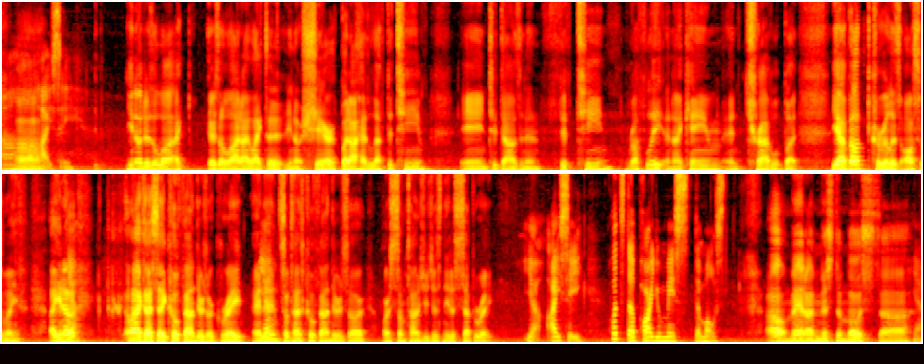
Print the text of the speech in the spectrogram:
ah, uh, I see. You know, there's a lot. I, there's a lot I like to you know share, but I had left the team in 2015 roughly, and I came and traveled. But yeah, about Korilla is awesome. I, I you know. Yeah. like I say, co-founders are great, and Yeah. then sometimes co-founders are, are sometimes you just need to separate. Yeah, I see. What's the part you miss the most? Oh man, I miss the most. Uh, Yeah.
